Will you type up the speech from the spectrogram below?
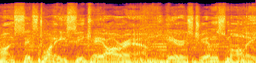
on 620 CKRM. Here's Jim Smalley.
